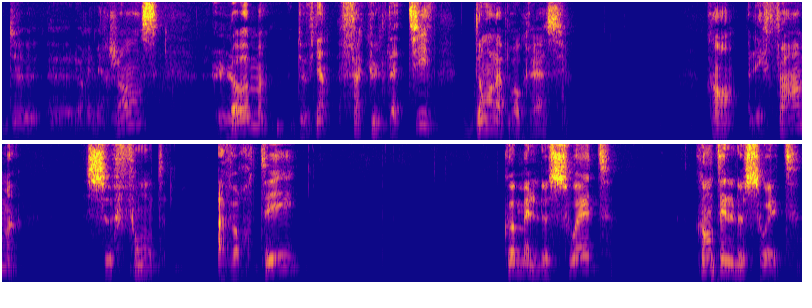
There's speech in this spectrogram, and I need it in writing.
de euh, leur émergence, l'homme devient facultatif dans la procréation. Quand les femmes se font avorter comme elles le souhaitent, quand elles le souhaitent,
